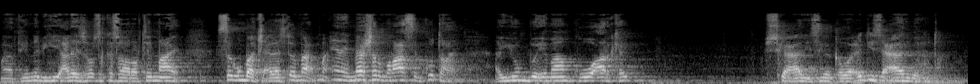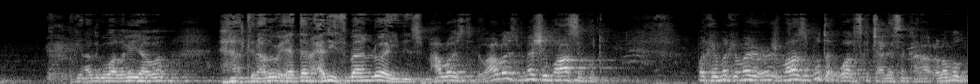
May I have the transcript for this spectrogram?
maatii nabigii alayh sala sl ka soo aroortay maaha isagun baa jeclaysto inay meeshan munaasib ku tahay ayuunbuu imaamku u arkay iska caadi isaga qawaaciddiisa caadi bay ku laakiin adigu waa laga yaabaa inaad tirahdo wixii haddaan xadiid baan loo haynin maxaa loo ist waa loo meeshay munaasib ku tahay. Markay markay meesha munaasib ku tahay waa la iska jeclaysan karaa culamadu.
